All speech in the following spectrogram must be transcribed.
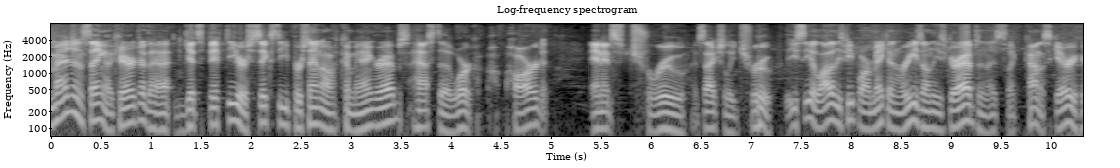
Imagine saying a character that gets 50 or 60% off command grabs has to work hard, and it's true. It's actually true. You see a lot of these people are making reads on these grabs, and it's like kind of scary.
